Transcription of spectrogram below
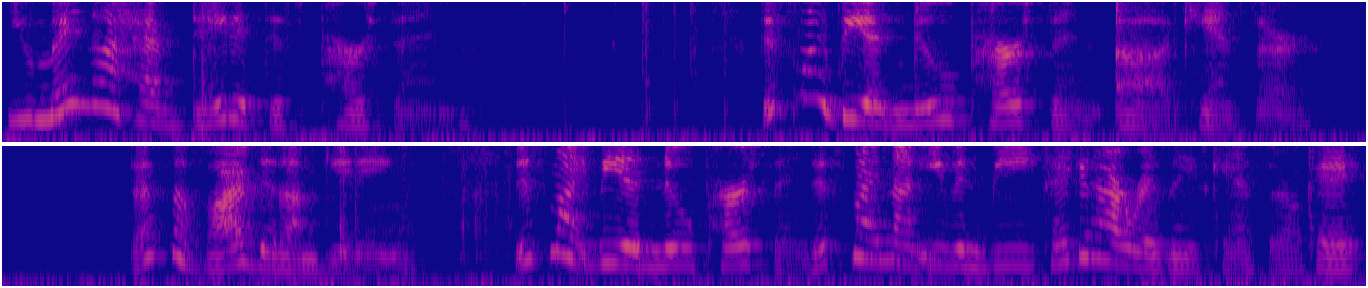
you may not have dated this person. This might be a new person uh cancer. That's the vibe that i'm getting. This might be a new person. This might not even be take it how it resonates cancer okay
